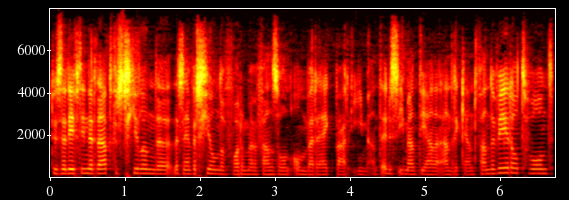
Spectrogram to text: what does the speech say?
Dus dat heeft inderdaad verschillende, er zijn verschillende vormen van zo'n onbereikbaar iemand. Hè. Dus iemand die aan de andere kant van de wereld woont,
